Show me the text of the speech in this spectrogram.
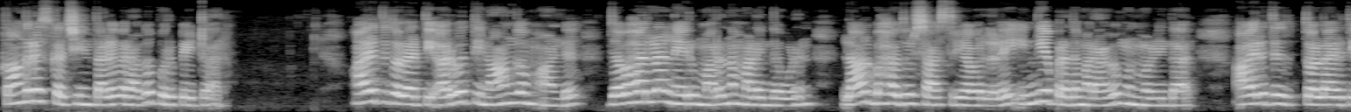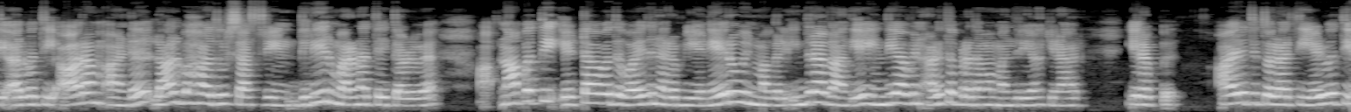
காங்கிரஸ் கட்சியின் தலைவராக பொறுப்பேற்றார். ஆயிரத்தி தொள்ளாயிரத்தி அறுபத்தி நான்காம் ஆண்டு ஜவஹர்லால் நேரு மரணம் அடைந்தவுடன் லால் பகதூர் சாஸ்திரி அவர்களை இந்திய பிரதமராக முன்மொழிந்தார். ஆயிரத்தி தொள்ளாயிரத்தி அறுபத்தி ஆறாம் ஆண்டு லால் பகதூர் சாஸ்திரியின் திடீர் மரணத்தை தழுவ நாற்பத்தி எட்டாவது வயது நிரம்பிய நேருவின் மகள் இந்திரா காந்தியை இந்தியாவின் அடுத்த பிரதம மந்திரியாக்கினார். இறப்பு. ஆயிரத்தி தொள்ளாயிரத்தி எழுபத்தி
